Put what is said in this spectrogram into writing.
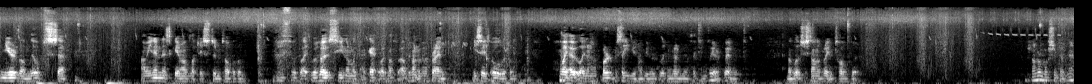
near them, they'll sit I mean, in this game, I've literally stood on top of them. like, without seeing them, like, I get, like, my, I'll be hunting with a friend, he says, oh, there's a white outline and a bird beside you, and I'll be looking around me and thinking, where, where? And I've literally standing right on top of it. There's another mushroom down there.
